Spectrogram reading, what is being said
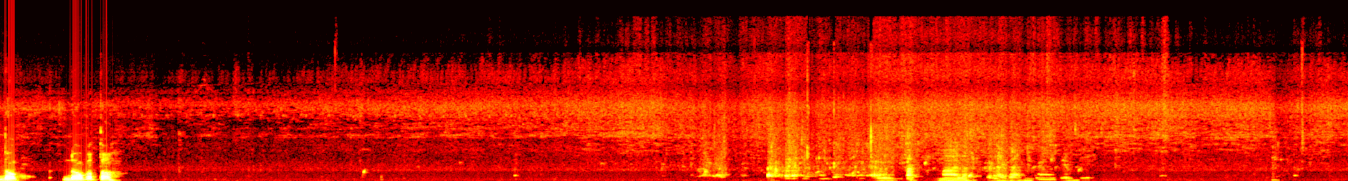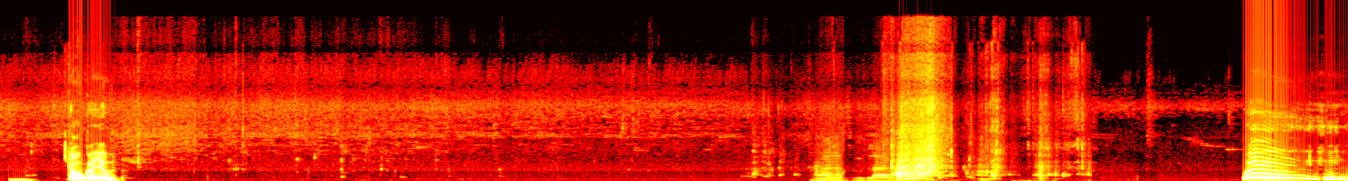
Dok, doko to. Malas talaga. Ikaw gayod. Malas ang vlog. Whee!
